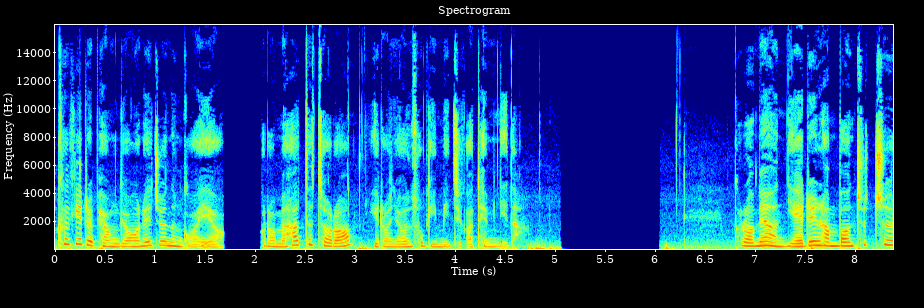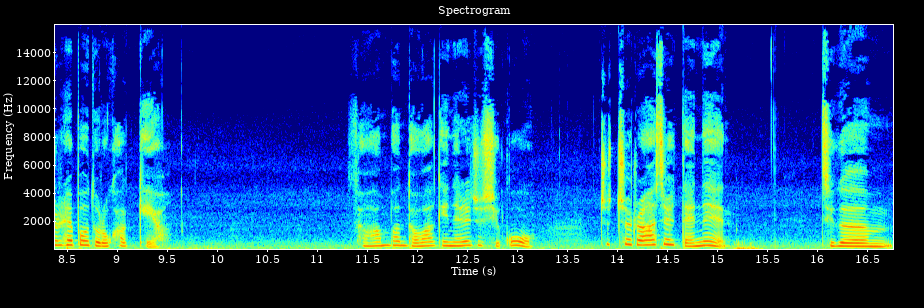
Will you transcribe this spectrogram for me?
크기를 변경을 해주는 거예요. 그러면 하트처럼 이런 연속 이미지가 됩니다. 그러면 얘를 한번 추출해 보도록 할게요. 그래서 한 번 더 확인을 해주시고 추출을 하실 때는 지금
